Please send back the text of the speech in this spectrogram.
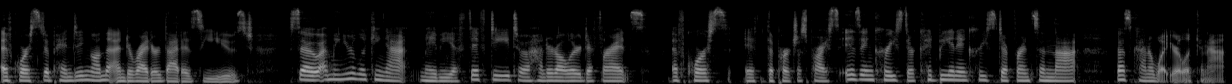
Of course, depending on the underwriter that is used. So, I mean, you're looking at maybe a 50 to $100 difference. Of course, if the purchase price is increased, there could be an increased difference in that. That's kind of what you're looking at.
